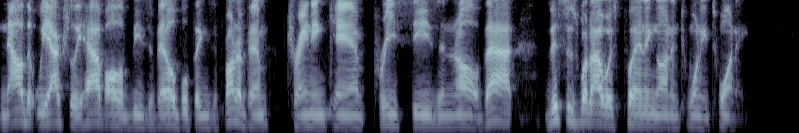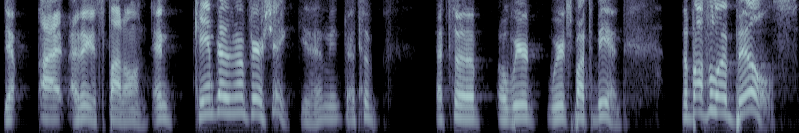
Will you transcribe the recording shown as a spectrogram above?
now that we actually have all of these available things in front of him, training camp, preseason, and all of that, this is what I was planning on in 2020. I, I think it's spot on. And Cam got an unfair shake. You know, I mean, that's a that's a, a weird weird spot to be in. The Buffalo Bills.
